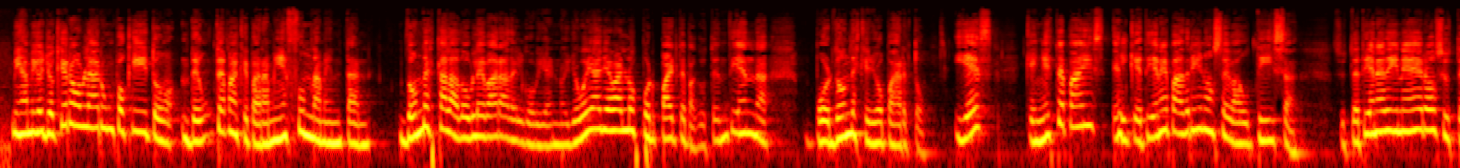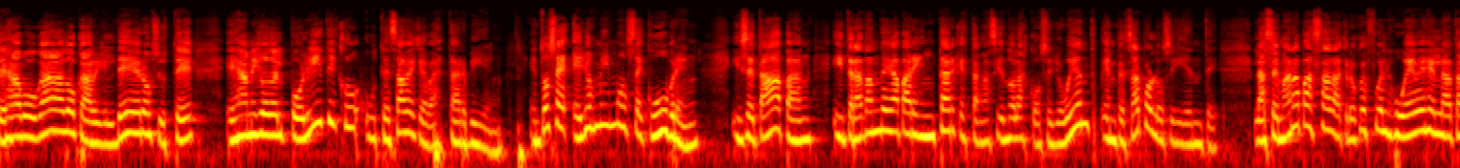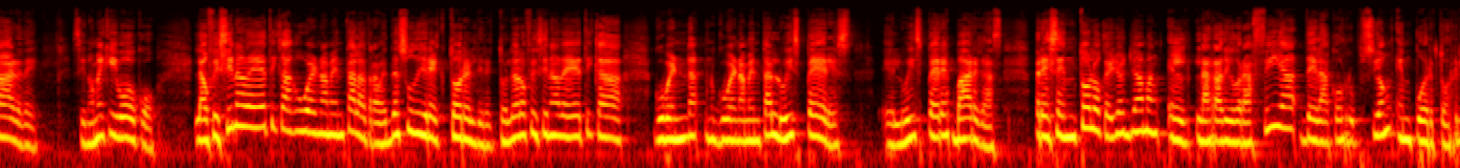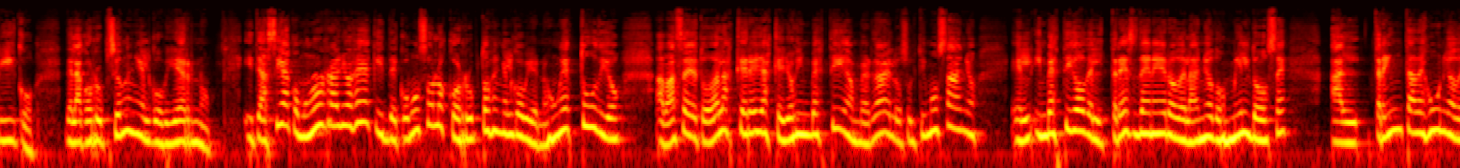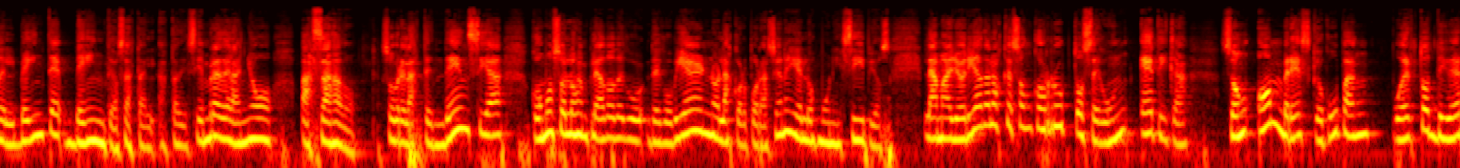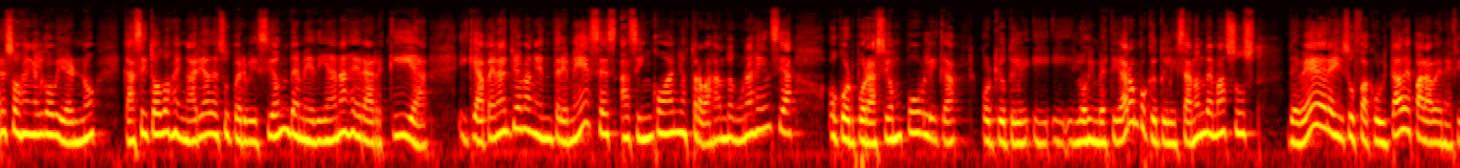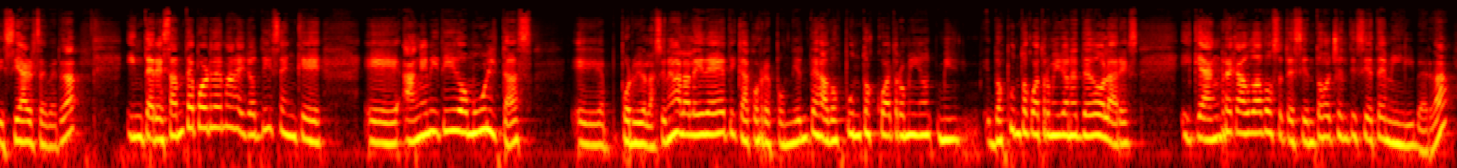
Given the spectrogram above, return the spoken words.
Mis amigos, yo quiero hablar un poquito de un tema que para mí es fundamental. ¿Dónde está la doble vara del gobierno? Yo voy a llevarlos por parte para que usted entienda por dónde es que yo parto. Y es que en este país el que tiene padrino se bautiza. Si usted tiene dinero, si usted es abogado, cabildero, si usted es amigo del político, usted sabe que va a estar bien. Entonces ellos mismos se cubren y se tapan y tratan de aparentar que están haciendo las cosas. Yo voy a em-, empezar por lo siguiente. La semana pasada, creo que fue el jueves en la tarde, si no me equivoco, la Oficina de Ética Gubernamental, a través de su director, el director de la Oficina de Ética Gubernamental, Luis Pérez, eh, Luis Pérez Vargas, presentó lo que ellos llaman la radiografía de la corrupción en Puerto Rico, de la corrupción en el gobierno. Y te hacía como unos rayos X de cómo son los corruptos en el gobierno. Es un estudio a base de todas las querellas que ellos investigan, ¿verdad? En los últimos años, él investigó del 3 de enero del año 2012 al 30 de junio del 2020, o sea, hasta, hasta diciembre del año pasado, sobre las tendencias, cómo son los empleados de, de, gobierno, las corporaciones y en los municipios. La mayoría de los que son corruptos, según ética, Son hombres que ocupan puestos diversos en el gobierno, casi todos en áreas de supervisión de mediana jerarquía y que apenas llevan entre meses a cinco años trabajando en una agencia o corporación pública porque y, los investigaron porque utilizaron de más sus deberes y sus facultades para beneficiarse, ¿verdad? Interesante por demás, ellos dicen que eh, han emitido multas eh, por violaciones a la ley de ética correspondientes a 2.4 millones de dólares y que han recaudado 787 mil, ¿verdad?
